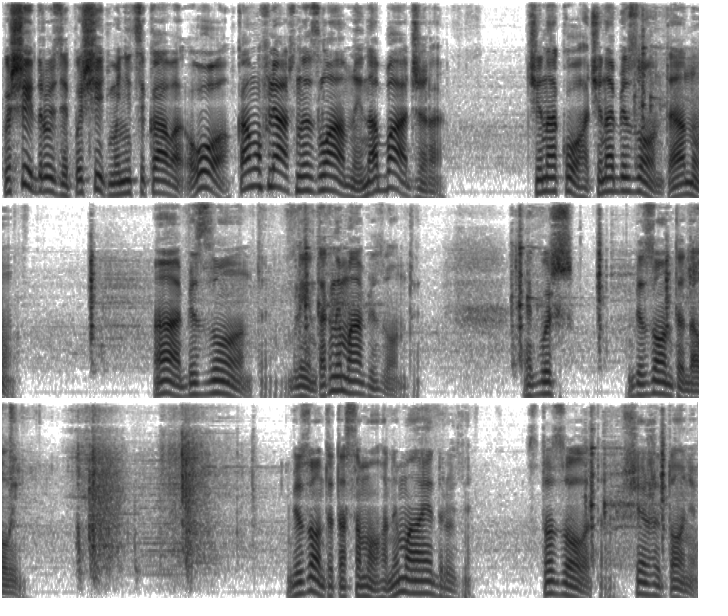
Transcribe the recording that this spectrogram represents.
Пишіть, друзі, пишіть, мені цікаво. О, камуфляж незламний, на баджера. Чи на кого? Чи на бізонти, а ну. А, бізонти. Блін, так нема бізонти. Якби ж бізонти дали. Бізонти та самого немає, друзі. 100 золота, ще жетонів.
